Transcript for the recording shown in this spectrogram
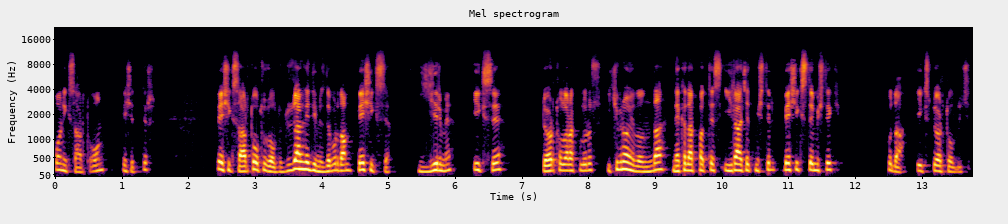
10x artı 10 eşittir. 5x artı 30 oldu. Düzenlediğimizde buradan 5x'i 20, x'i 4 olarak buluruz. 2010 yılında ne kadar patates ihraç etmiştir? 5x demiştik. Bu da x 4 olduğu için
